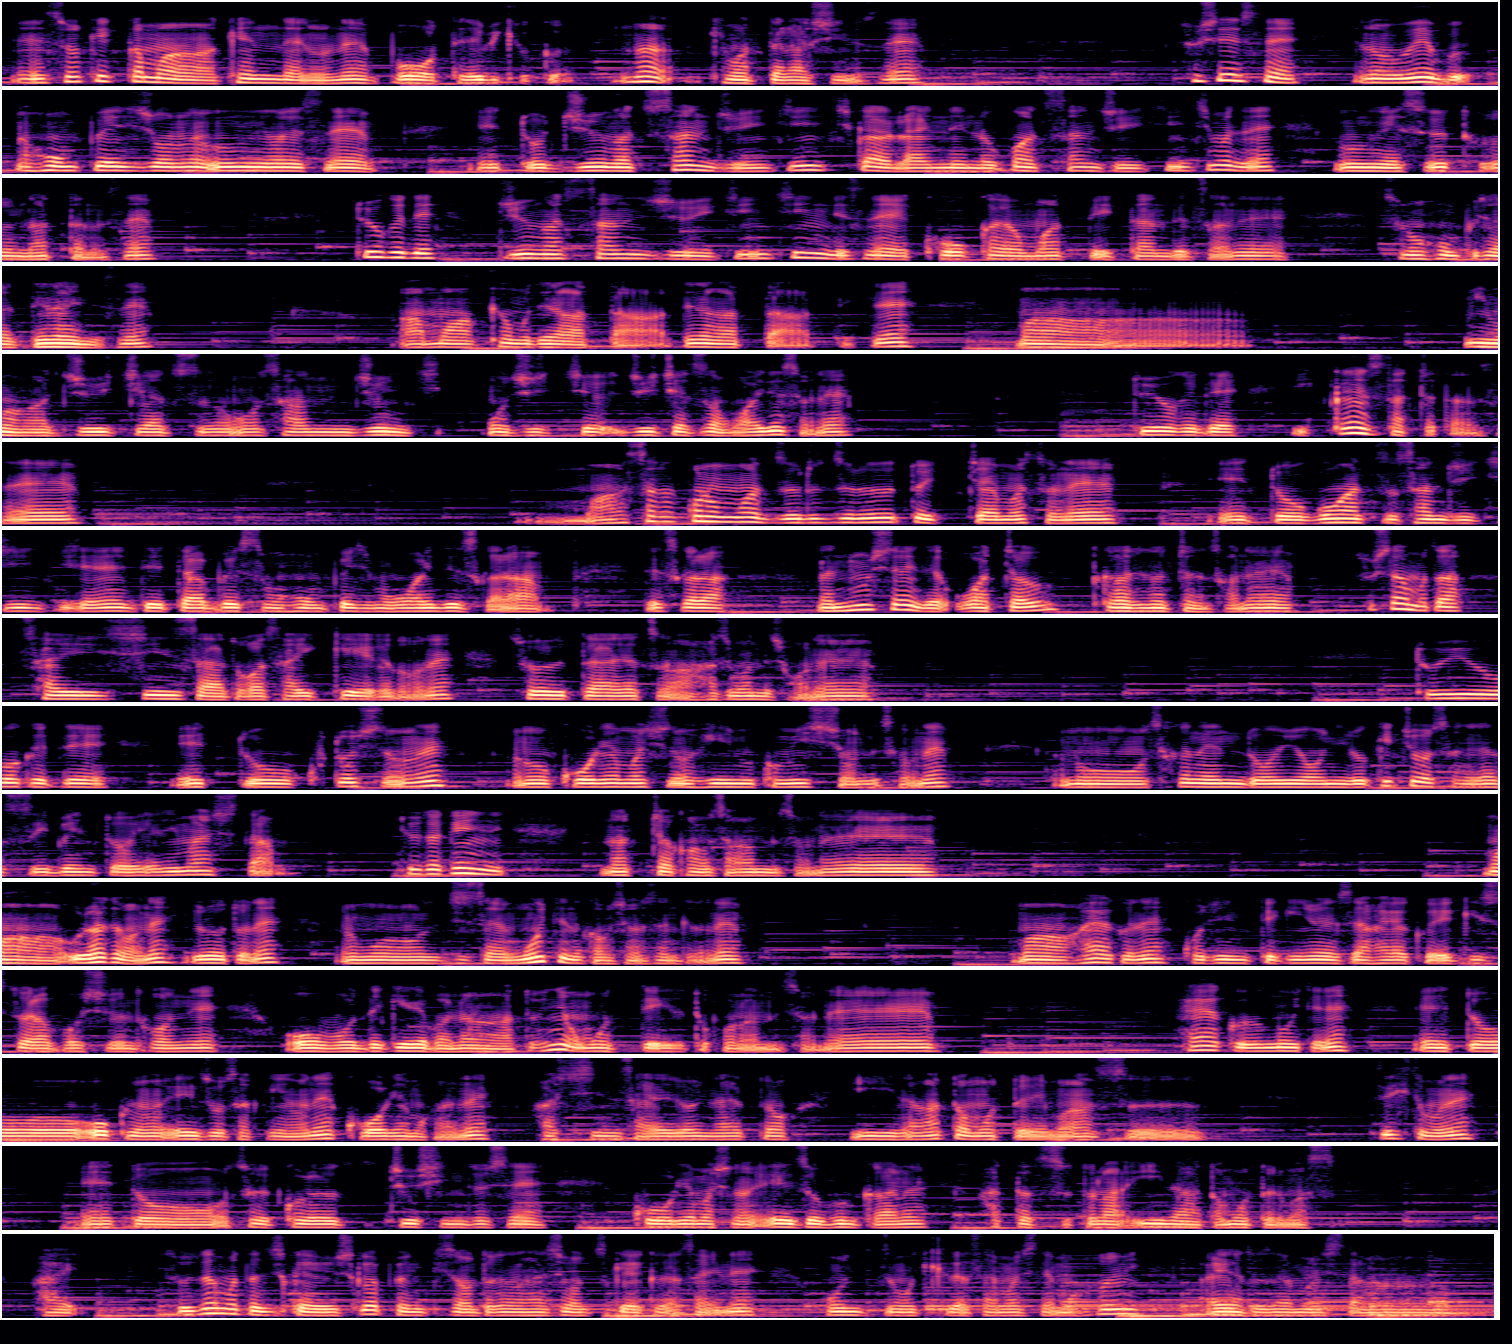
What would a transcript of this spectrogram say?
え、その結果、まあ、県内のね、某テレビ局が決まったらしいんですね。そしてですね、あのウェブのホームページ上の運営をですね、えっと、10月31日から来年の5月31日までね、運営するってことになったんですね。というわけで、10月31日にですね、公開を待っていたんですがね、そのホームページが出ないんですね。あ、まあ今日も出なかった、出なかったって言ってね、まあ、今が11月の30日、もう 11, 11月の終わりですよね。というわけで、1ヶ月経っちゃったんですね。まさかこのままずるずるといっちゃいますとね、えっ、ー、と、5月31日でね、データベースもホームページも終わりですから、ですから、何もしないで終わっちゃうって感じになっちゃうんですかね。そしたらまた、再審査とか再経営とかね、そういったやつが始まるんでしょうかね。というわけで、えっと、今年のね、あの、郡山市のフィルムコミッションですけどね、あの、昨年同様にロケ地を探すイベントをやりました。というだけになっちゃう可能性あるんですよね。まあ、裏ではね、いろいろとね、あの、実際動いてるのかもしれませんけどね。まあ、早くね、個人的にはですね、早くエキストラ募集のところにね、応募できればなというふうに思っているところなんですよね。早く動いてね、えっ、ー、と、多くの映像作品がね、郡山からね、発信されるようになるといいなと思っております。ぜひともね、えっ、ー、と、それ、これを中心として、ね、郡山市の映像文化がね、発達するとないいなと思っております。はい。それではまた次回よろしくぴょん吉さんお宅の話をお付き合いくださいね。本日もお聴きくださいまして誠にありがとうございました。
